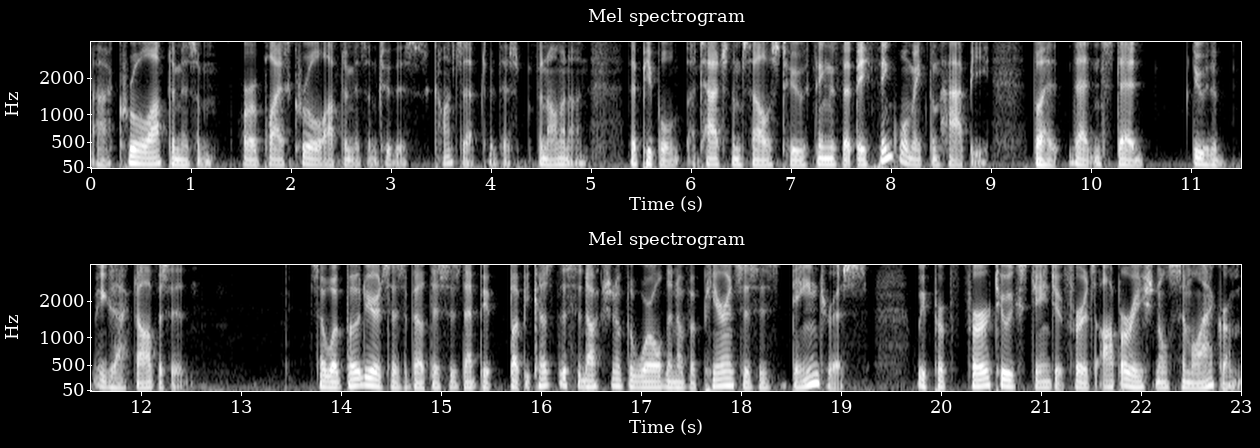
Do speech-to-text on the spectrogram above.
uh, cruel optimism or applies cruel optimism to this concept or this phenomenon that people attach themselves to things that they think will make them happy, but that instead do the exact opposite. So what Baudrillard says about this is that, be, but because the seduction of the world and of appearances is dangerous, we prefer to exchange it for its operational simulacrum,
